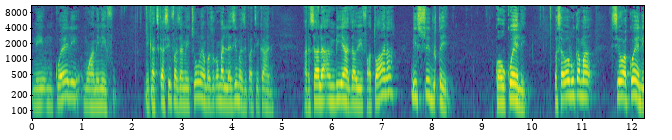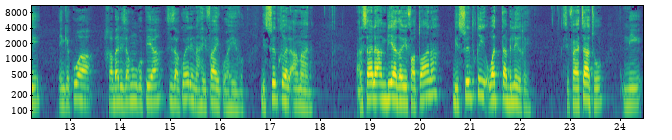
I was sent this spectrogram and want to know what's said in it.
ni mkweli mwaminifu. Ni katika sifa za mitume ambazo kwamba lazima zipatikane. Arsala anbiya dhawi fatana bisidqi kwa ukweli. Kwa sababu kama sio wa kweli ingekuwa habari za Mungu pia si za kweli na haifai kwa hivyo. Bisidqi wal amana. Arsala anbiya dhawi fatana bisidqi wat tablighi. Sifa ya tatu ni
